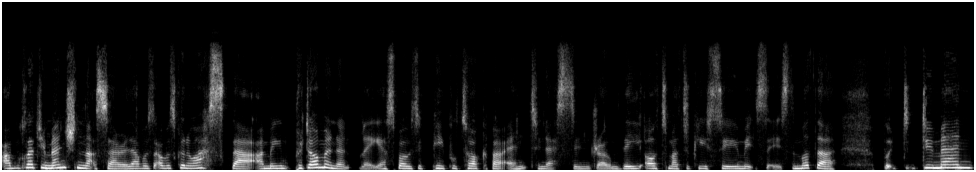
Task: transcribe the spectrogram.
am glad you mentioned that, Sarah. I was I was going to ask that. I mean, predominantly, I suppose if people talk about empty nest syndrome, they automatically assume it's it's the mother. But do men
